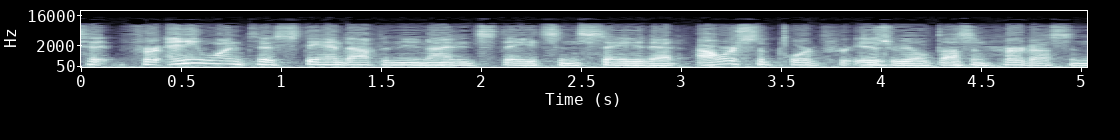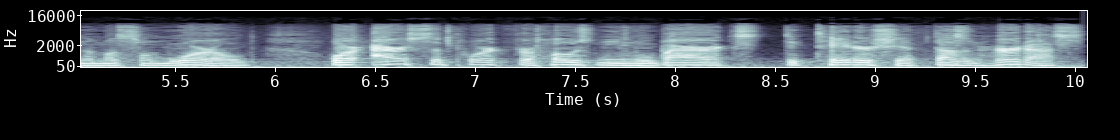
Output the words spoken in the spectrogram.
to, for anyone to stand up in the United States and say that our support for Israel doesn't hurt us in the Muslim world, or our support for Hosni Mubarak's dictatorship doesn't hurt us,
